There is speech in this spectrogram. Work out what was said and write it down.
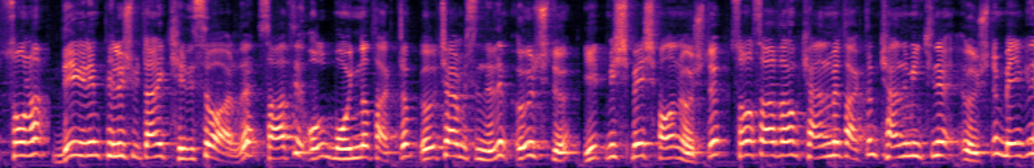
Sonra Devin'in peluş bir tane kedisi vardı. Saati olup boynuna taktım. Ölçer misin dedim. Ölçtü. 75 falan ölçtü. Sonra saat alıp kendime taktım. Kendiminkini ölçtüm. Benimki de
